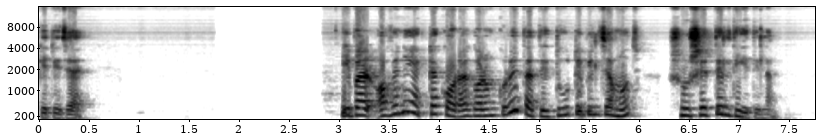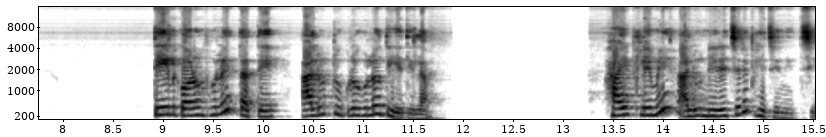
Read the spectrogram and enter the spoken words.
কেটে যায়। এবার ওভেনে একটা কড়া গরম করে তাতে দু টেবিল চামচ সর্ষের তেল দিয়ে দিলাম। তেল গরম হলে তাতে আলুর টুকরোগুলো দিয়ে দিলাম। হাই ফ্লেমে আলু নেড়েচেড়ে ভেজে নিচ্ছি।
